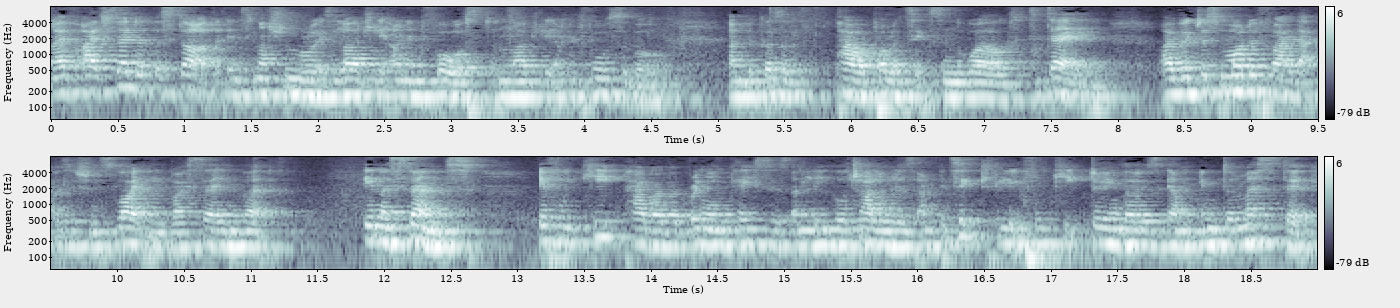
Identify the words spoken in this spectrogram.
I've, I've said at the start that international law is largely unenforced and largely unenforceable um, because of power politics in the world today. I would just modify that position slightly by saying that in a sense, if we keep, however, bringing cases and legal challenges, and particularly if we keep doing those um, in domestic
